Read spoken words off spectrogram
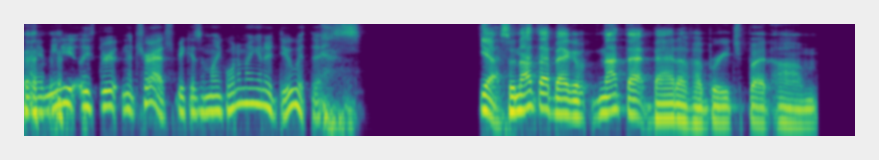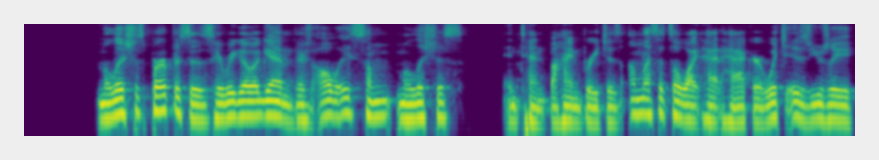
I immediately threw it in the trash because I'm like, what am I going to do with this? yeah, so not that bad of not that bad of a breach, but um, malicious purposes. Here we go again. There's always some malicious intent behind breaches, unless it's a white hat hacker, which is usually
